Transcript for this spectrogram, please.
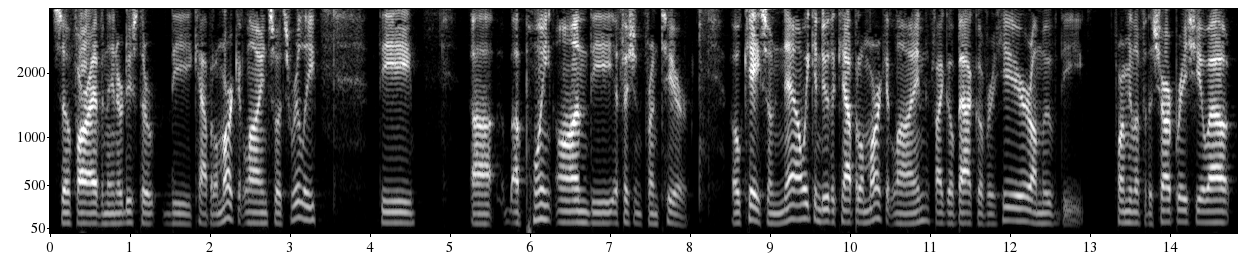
So far I haven't introduced the, the capital market line, so it's really the uh, a point on the efficient frontier. Okay, so now we can do the capital market line. If I go back over here, I'll move the formula for the Sharpe ratio out.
